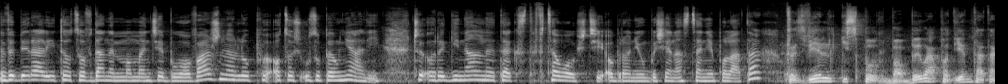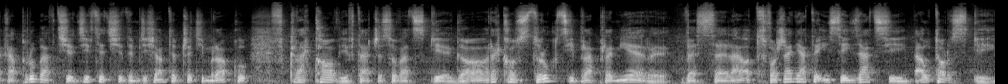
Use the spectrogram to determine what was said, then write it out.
wybierali to, co w danym momencie było ważne lub o coś uzupełniali. Czy oryginalny tekst w całości obroniłby się na scenie po latach? To jest wielki spór, bo była podjęta taka próba w 1973 roku w Krakowie, w Teatrze Słowackiego, rekonstrukcji prapremiery Wesela, odtworzenia tej inscenizacji autorskiej,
